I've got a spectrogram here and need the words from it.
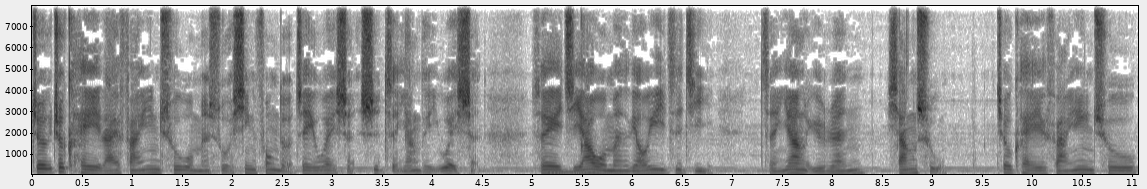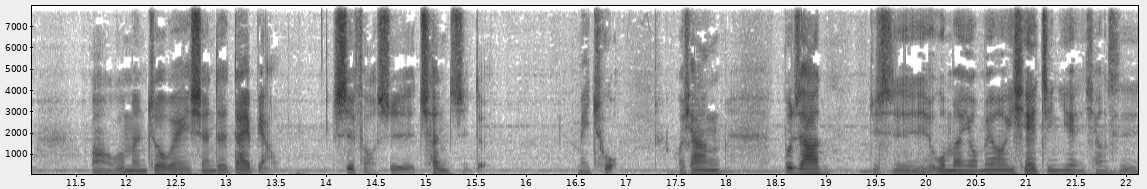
就就可以来反映出我们所信奉的这一位神是怎样的一位神。所以，只要我们留意自己怎样与人相处，就可以反映出，哦，我们作为神的代表是否是称职的。没错，我想不知道，就是我们有没有一些经验，像是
